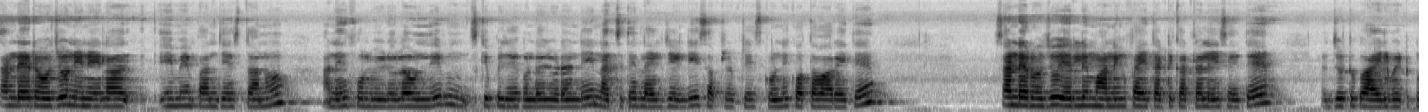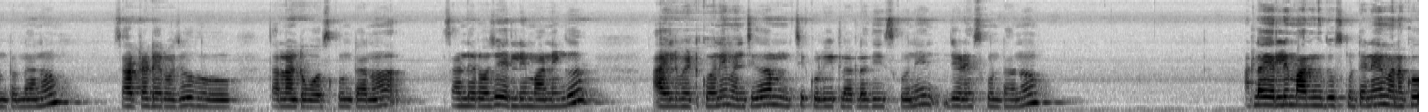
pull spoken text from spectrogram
సండే రోజు నేను ఎలా ఏమేం పని చేస్తాను అనేది ఫుల్ వీడియోలో ఉంది. స్కిప్ చేయకుండా చూడండి. నచ్చితే లైక్ చేయండి సబ్స్క్రైబ్ చేసుకోండి. కొత్త వారైతే సండే రోజు ఎర్లీ మార్నింగ్ ఫైవ్ థర్టీకి అట్లా లేసి అయితే జుట్టుకు ఆయిల్ పెట్టుకుంటున్నాను. సాటర్డే రోజు తలంటు పోసుకుంటాను. సండే రోజు ఎర్లీ మార్నింగ్ ఆయిల్ పెట్టుకొని మంచిగా చిక్కులు ఇట్లా అట్లా తీసుకొని జడేసుకుంటాను. అట్లా ఎర్లీ మార్నింగ్ చూసుకుంటేనే మనకు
